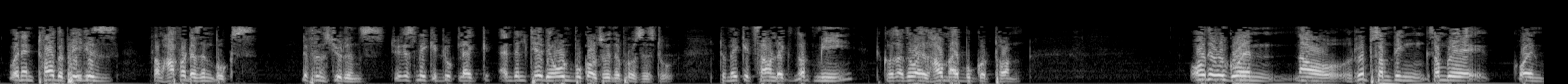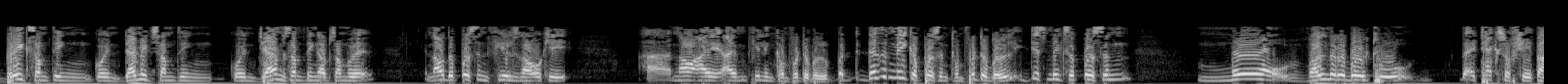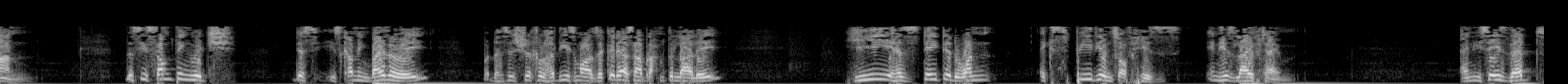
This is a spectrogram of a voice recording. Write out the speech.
went and tore the pages from half a dozen books. Different students, to just make it look like, and they'll tear their own book also in the process too. To make it sound like not me, because otherwise how my book got torn. Or they will go and now rip something somewhere, go and break something, go and damage something, go and jam something up somewhere. And now the person feels now, okay, uh, now I, I'm feeling comfortable. But it doesn't make a person comfortable, it just makes a person more vulnerable to the attacks of shaitan. This is something which just is coming by the way, but this is Shaykh al-Hadith Ma Zakaria Sahib Rahmatullah he has stated one experience of his in his lifetime. And he says that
